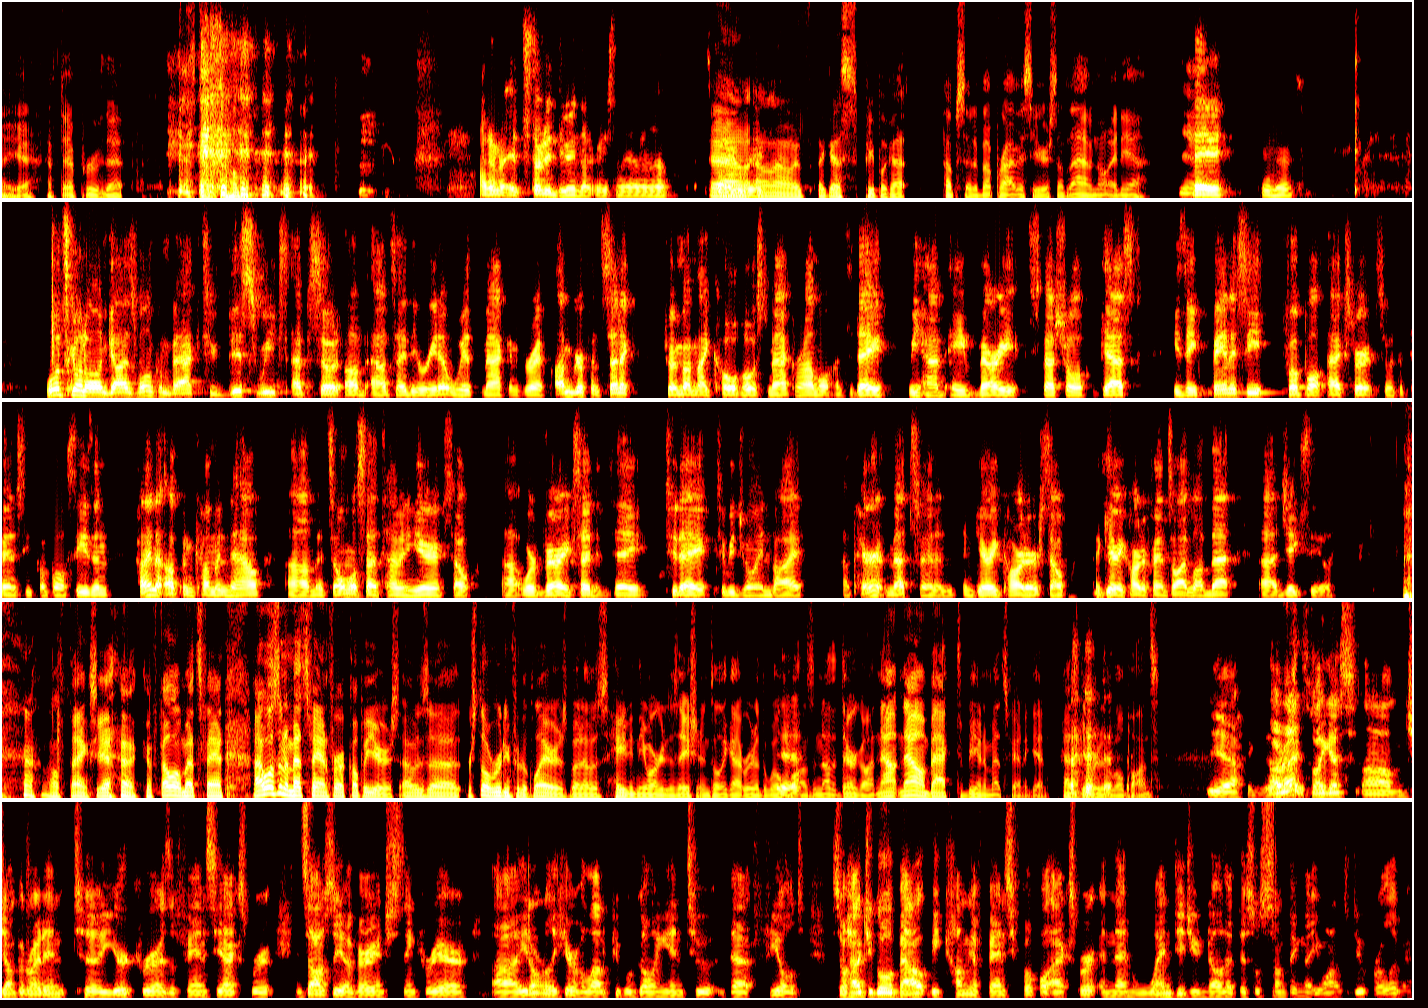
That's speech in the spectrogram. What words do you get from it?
Uh, yeah, have to approve that. I don't know. It started doing that recently. I don't know. It's Yeah, I don't, I don't know. It's, I guess people got upset about privacy or something. I have no idea. Yeah. Maybe. Who knows? What's going on, guys? Welcome back to this week's episode of Outside the Arena with Mac and Griff. I'm Griffin Senek, joined by my co-host Mac Rommel, and today we have a very special guest. He's a fantasy football expert. So with the fantasy football season kind of up and coming now, um, it's almost that time of the year. So uh, we're very excited today today to be joined by a parent Mets fan and, and Gary Carter. So a Gary Carter fan. So I love that. Uh, Jake Ciely. well, thanks. Yeah, a fellow Mets fan. I wasn't a Mets fan for a couple years. I was. Uh, we're still rooting for the players, but I was hating the organization until they got rid of the Wilpons, Yeah. and now that they're gone, now now I'm back to being a Mets fan again. Had to get rid of the Wilpons. Yeah. Exactly. All right. So I guess um, jumping right into your career as a fantasy expert, it's obviously a very interesting career. Uh, you don't really hear of a lot of people going into that field. So how'd you go about becoming a fantasy football expert? And then when did you know that this was something that you wanted to do for a living?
